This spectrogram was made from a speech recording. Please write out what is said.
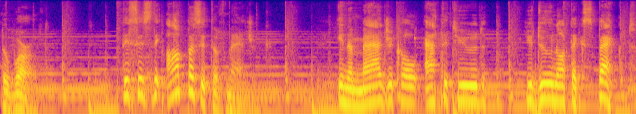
the world. This is the opposite of magic. In a magical attitude, you do not expect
